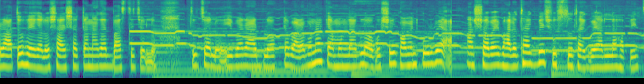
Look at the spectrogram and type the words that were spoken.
রাতও হয়ে গেল, সাড়ে সাতটা নাগাদ বাসতে চলল। তো চলো, এবার আর ব্লগটা বাড়াবো না। কেমন লাগল অবশ্যই কমেন্ট করবে। আর সবাই ভালো থাকবে, সুস্থ থাকবে। আল্লাহ হাফিজ।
